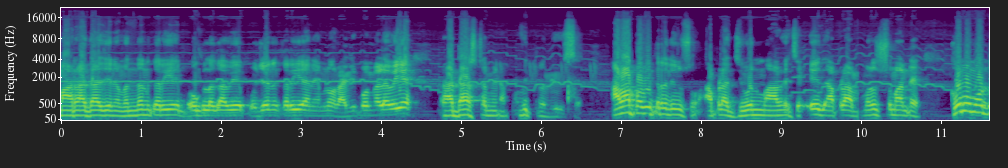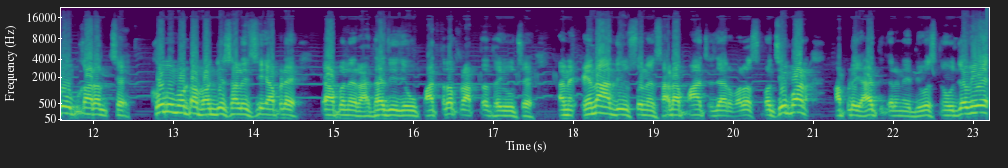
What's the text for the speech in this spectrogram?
માં રાધાજીને વંદન કરીએ, ભોગ લગાવીએ, પૂજન કરીએ અને એમનો રાજીપો મેળવીએ. રાધાષ્ટમીના પવિત્ર દિવસે. આવા પવિત્ર દિવસો આપણા જીવનમાં આવે છે. એ જ આપણા મનુષ્ય માટે ખૂબ મોટું ઉપકારક છે. ખૂબ મોટા ભાગ્યશાળી છીએ આપણે. કે આપણને રાધાજી જેવું પાત્ર પ્રાપ્ત થયું છે. અને એના દિવસોને સાડા પાંચ હજાર વર્ષ પછી પણ આપણે યાદ કરીને દિવસને ઉજવીએ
